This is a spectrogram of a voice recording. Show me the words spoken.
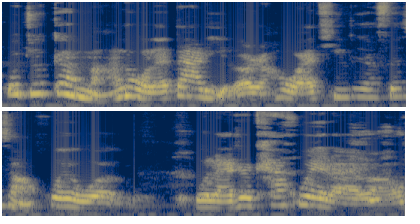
我觉得干嘛呢？我来大理了，然后我还听这些分享会，我。我来这儿开会来了，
